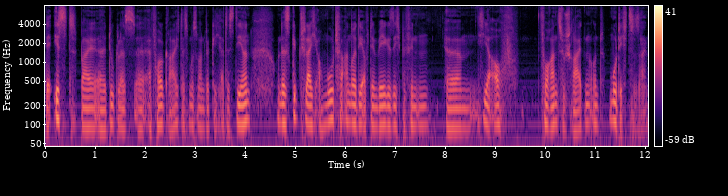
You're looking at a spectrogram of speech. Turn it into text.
der ist bei äh, Douglas äh, erfolgreich. Das muss man wirklich attestieren. Und es gibt vielleicht auch Mut für andere, die auf dem Wege sich befinden, ähm, hier auch voranzuschreiten und mutig zu sein.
